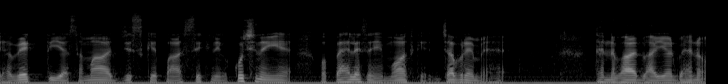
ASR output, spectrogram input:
यह व्यक्ति या समाज जिसके पास सीखने को कुछ नहीं है, वह पहले से ही मौत के जबरे में है। धन्यवाद भाइयों और बहनों।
